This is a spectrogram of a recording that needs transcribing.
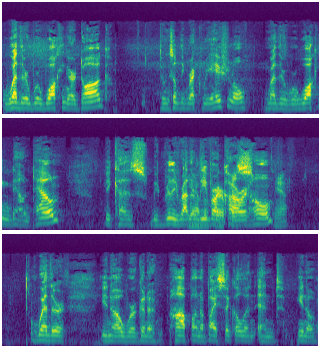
Whether we're walking our dog, doing something recreational, whether we're walking downtown, because we'd really rather You have a leave our car at home, Yeah. whether you know we're going to hop on a bicycle and, and you know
